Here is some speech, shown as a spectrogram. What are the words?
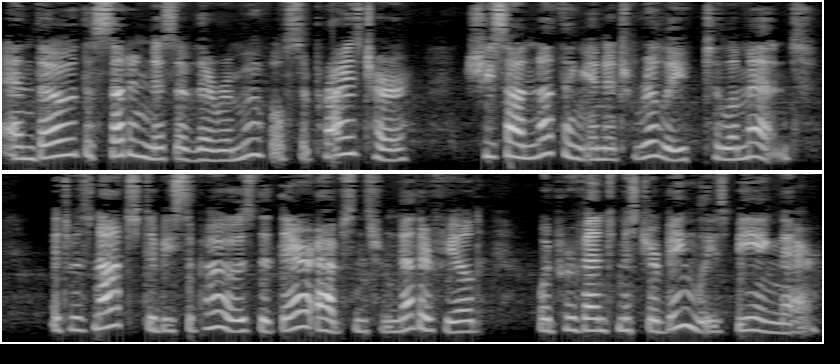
and though the suddenness of their removal surprised her, she saw nothing in it really to lament. It was not to be supposed that their absence from Netherfield would prevent Mr. Bingley's being there,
